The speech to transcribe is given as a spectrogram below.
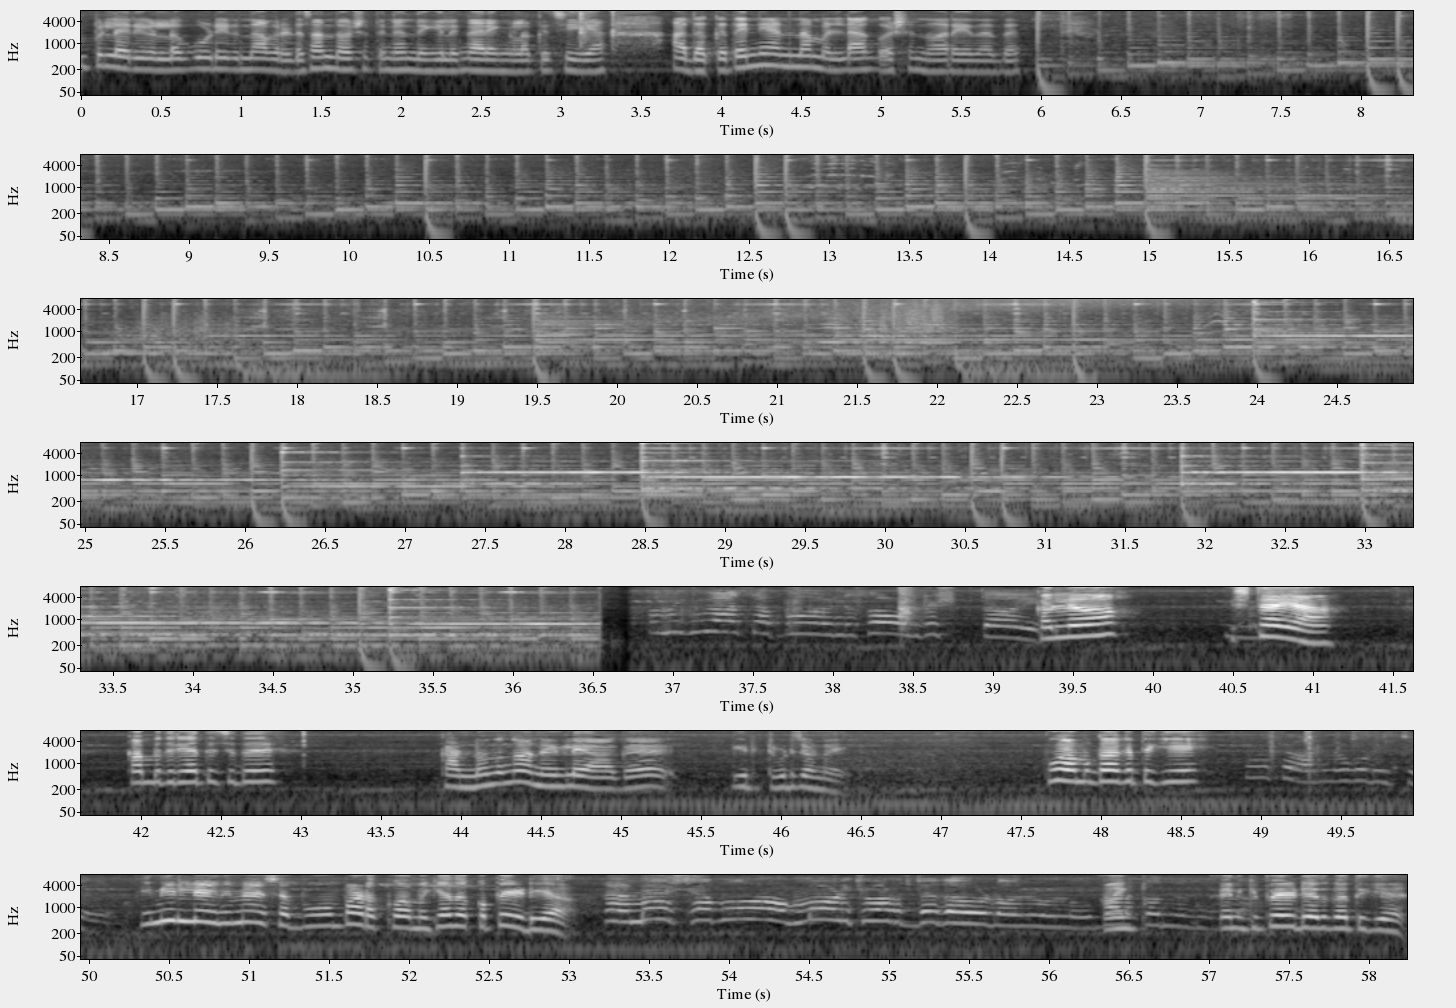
പിള്ളേരുകളുടെ കൂടെ ഇരുന്ന് അവരുടെ സന്തോഷത്തിന് എന്തെങ്കിലും കാര്യങ്ങളൊക്കെ ചെയ്യുക അതൊക്കെ തന്നെയാണ് നമ്മളുടെ ആഘോഷം എന്ന് പറയുന്നത്. കമ്പത്തിരി കത്തിച്ചത് കണ്ണൊന്നും കാണില്ലേ ആകെ ഇരുട്ട് പിടിച്ചോണ്ടായി. പോവാ നമുക്ക് അകത്തേക്ക്. ഇനിയില്ല ഇനി മേശപ്പൂവും പടക്കും അമ്മയ്ക്ക് അതൊക്കെ പേടിയാ. എനിക്ക് പേടിയാ അത് കത്തിക്കാൻ.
